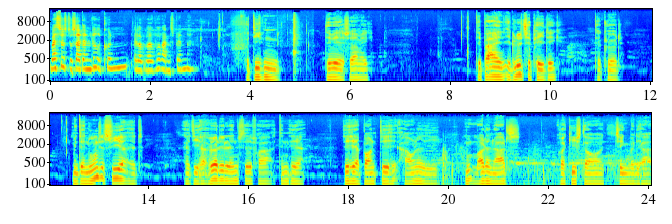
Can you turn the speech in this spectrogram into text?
Hvad synes du så, at den lyd kunne? Eller hvorfor var den spændende? Fordi den, det ved jeg så ikke. Det er bare et, et lydtapet, ikke? Der kørt. Men der er nogen, der siger, at, at de har hørt et eller andet sted fra, at den her, det her bånd, det havnede i Modern Arts register over ting, hvad de har.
